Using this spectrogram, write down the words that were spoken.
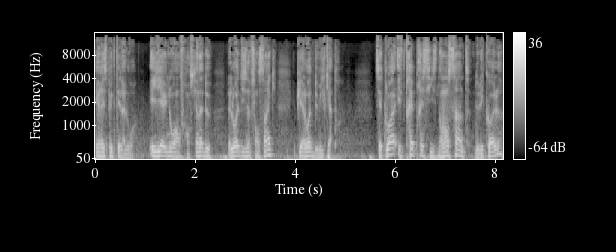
et respecter la loi. Et il y a une loi en France, il y en a deux. La loi de 1905 et puis la loi de 2004. Cette loi est très précise. Dans l'enceinte de l'école,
